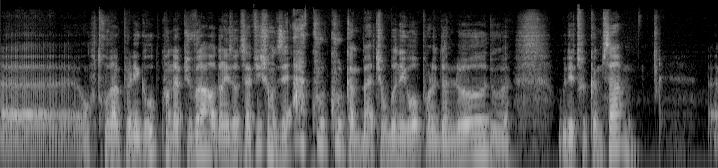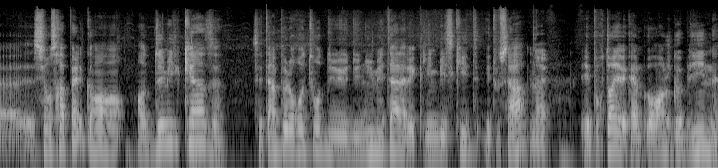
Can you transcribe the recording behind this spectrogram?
Euh, on retrouve un peu les groupes qu'on a pu voir dans les autres affiches. On disait ah cool cool comme bah, Turbo Negro pour le download ou, ou des trucs comme ça. Euh, si on se rappelle qu'en en 2015 c'était un peu le retour du, du nu metal avec Limp Bizkit et tout ça. Ouais. Et pourtant il y avait quand même Orange Goblin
